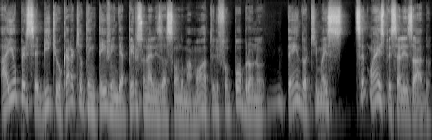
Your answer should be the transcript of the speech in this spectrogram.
Aí eu percebi que o cara que eu tentei vender a personalização de uma moto, ele falou: pô, Bruno, entendo aqui, mas você não é especializado.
